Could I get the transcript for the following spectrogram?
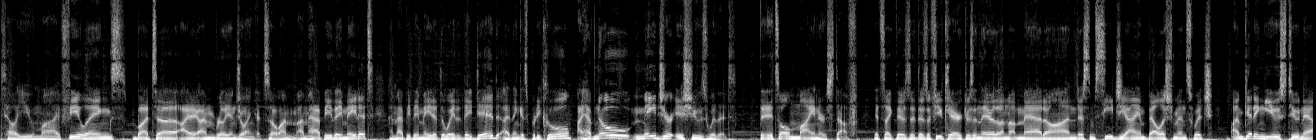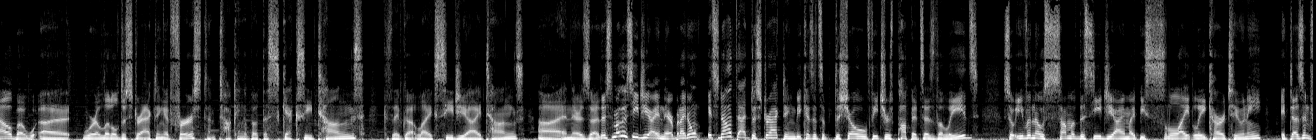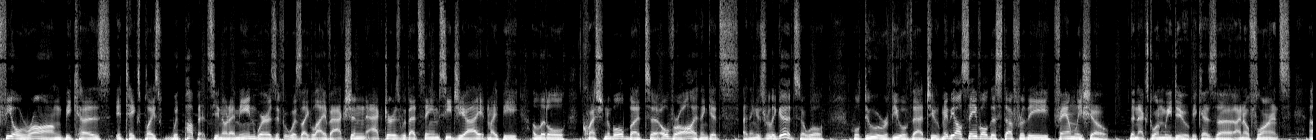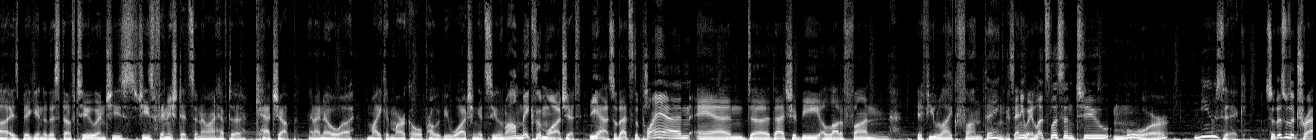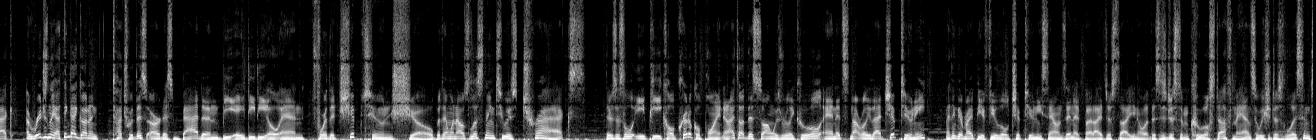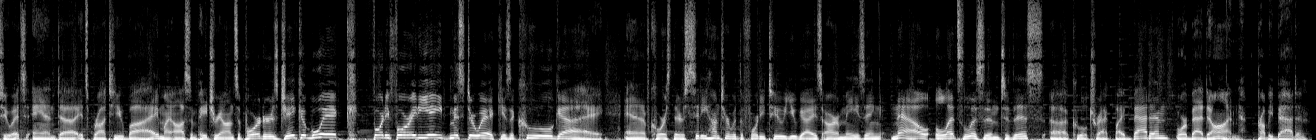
tell you my feelings, but uh, I, I'm really enjoying it. So I'm I'm happy they made it. I'm happy they made it the way that they did. I think it's pretty cool. I have no major issues with it. It's all minor stuff. It's like there's a, there's a few characters in there that I'm not mad on. There's some CGI embellishments which I'm getting used to now, but uh, were a little distracting at first. I'm talking about the Skeksis tongues because they've got like CGI tongues, uh, and there's uh, there's some other CGI in there, but I don't. It's not that distracting because it's a, the show features puppets as the leads. So even though some of the CGI might be slightly cartoony, it doesn't feel wrong because it takes place with puppets. You know what I mean? Whereas if it was like live action actors with that same CGI, it might be a little questionable. Questionable, but uh, overall, I think it's I think it's really good. So we'll we'll do a review of that too. Maybe I'll save all this stuff for the family show, the next one we do, because uh, I know Florence uh, is big into this stuff too, and she's she's finished it. So now I have to catch up. And I know uh, Mike and Marco will probably be watching it soon. I'll make them watch it. Yeah. So that's the plan, and uh, that should be a lot of fun if you like fun things. Anyway, let's listen to more music. So this was a track. Originally, I think I got in touch with this artist, Baddon, B A D D O N, for the Chiptune show. But then when I was listening to his tracks, there's this little EP called Critical Point, and I thought this song was really cool. And it's not really that chiptuney. I think there might be a few little chiptuney sounds in it, but I just thought, you know what, this is just some cool stuff, man. So we should just listen to it. And uh, it's brought to you by my awesome Patreon supporters, Jacob Wick. 4488 Mr. Wick is a cool guy. And of course, there's City Hunter with the 42. You guys are amazing. Now, let's listen to this uh, cool track by Baddon or Badon. Probably Baddon.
